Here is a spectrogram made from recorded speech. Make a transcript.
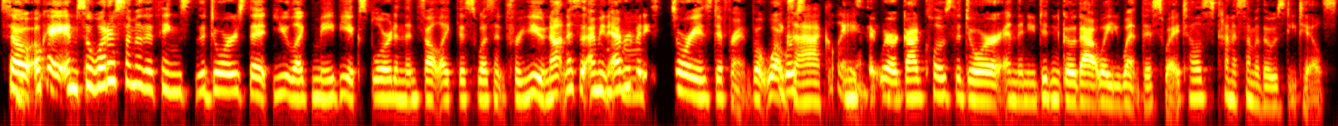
So, okay. And so what are some of the things, the doors that you like maybe explored and then felt like this wasn't for you? Not necessarily, I mean, mm-hmm. everybody's story is different, but what exactly. were that where God closed the door and then you didn't go that way, you went this way? Tell us kind of some of those details.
